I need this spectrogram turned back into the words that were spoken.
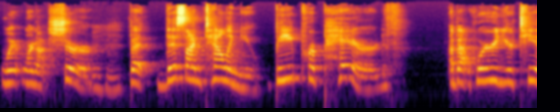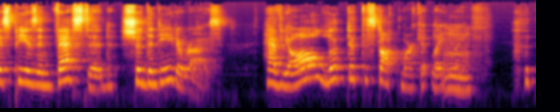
we're, we're not sure. But this I'm telling you be prepared about where your TSP is invested should the need arise. Have y'all looked at the stock market lately? Mm.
